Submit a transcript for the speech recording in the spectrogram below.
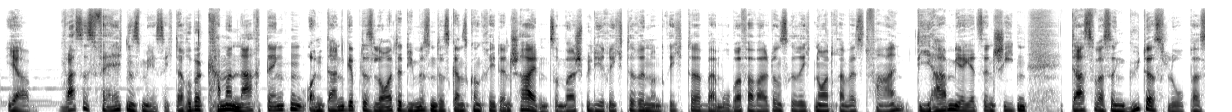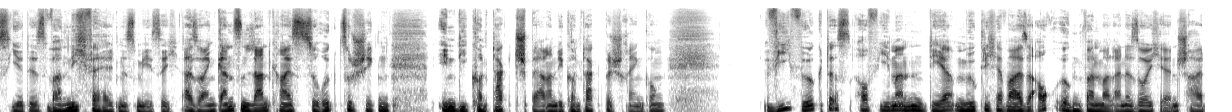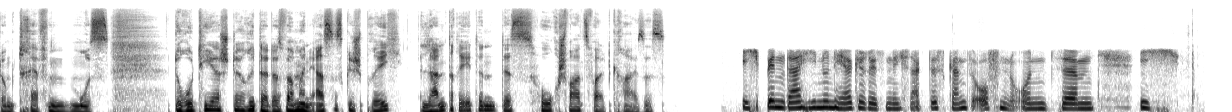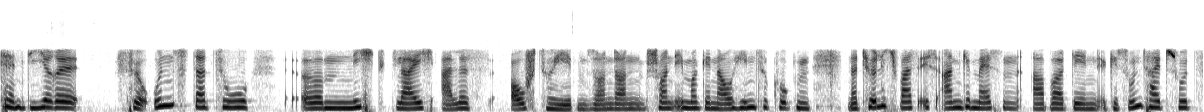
Ja, was ist verhältnismäßig? Darüber kann man nachdenken und dann gibt es Leute, die müssen das ganz konkret entscheiden. Zum Beispiel die Richterinnen und Richter beim Oberverwaltungsgericht Nordrhein-Westfalen. Die haben ja jetzt entschieden, das, was in Gütersloh passiert ist, war nicht verhältnismäßig. Also einen ganzen Landkreis zurückzuschicken in die Kontaktsperren, die Kontaktbeschränkung. Wie wirkt das auf jemanden, der möglicherweise auch irgendwann mal eine solche Entscheidung treffen muss? Dorothea Störritter, das war mein erstes Gespräch, Landrätin des Hochschwarzwaldkreises. Ich bin da hin und her gerissen, ich sage das ganz offen. Und ähm, ich tendiere für uns dazu, ähm, nicht gleich alles aufzuheben, sondern schon immer genau hinzugucken. Natürlich, was ist angemessen, aber den Gesundheitsschutz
